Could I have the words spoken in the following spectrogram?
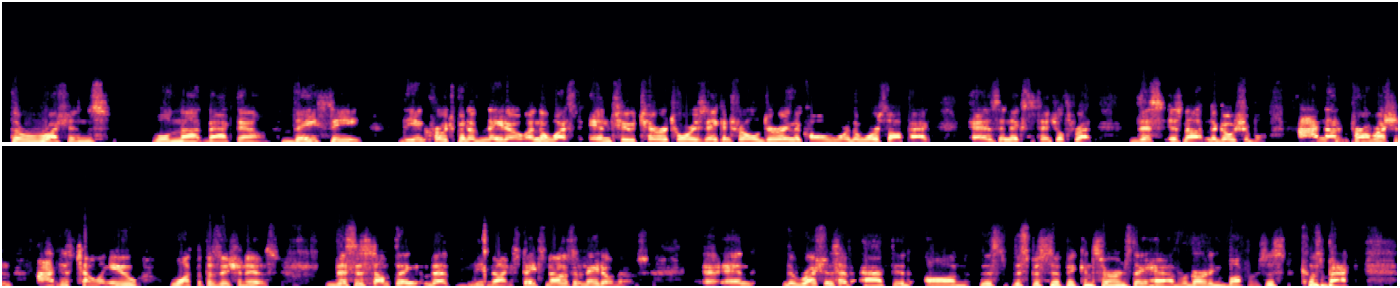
The Russians will not back down. They see the encroachment of NATO and the West into territories they controlled during the Cold War, the Warsaw Pact, as an existential threat. This is not negotiable. I'm not pro Russian. I'm just telling you what the position is. This is something that the United States knows and NATO knows. And the Russians have acted on this the specific concerns they have regarding buffers. This goes back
